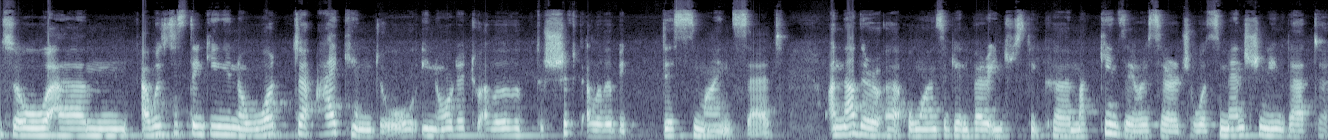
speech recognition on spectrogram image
So um, I was just thinking, you know, what I can do in order to a little to shift a little bit this mindset Another, uh, once again, very interesting uh, McKinsey research was mentioning that uh,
